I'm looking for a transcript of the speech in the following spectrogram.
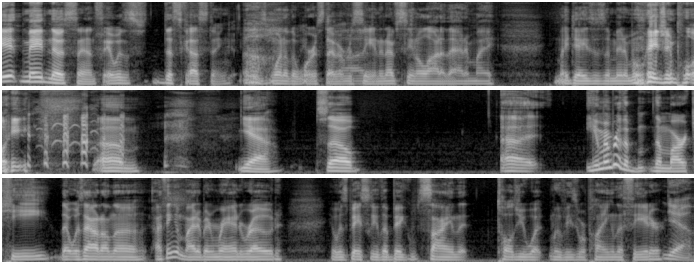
it made no sense. It was disgusting. It was one of the worst I've ever seen, and I've seen a lot of that in my my days as a minimum wage employee. um, yeah. So, uh, you remember the the marquee that was out on the? I think it might have been Rand Road. It was basically the big sign that told you what movies were playing in the theater. Yeah.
